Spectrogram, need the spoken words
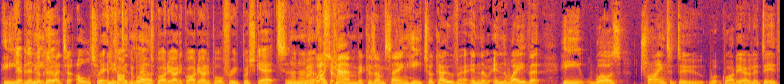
He Yeah, but then he at tried to alter it, and you it can't didn't compare it to Guardiola. Guardiola bought through Busquets. And, No, no, no. wait, I so- can because I'm saying he took over in the in the way that he was trying to do what Guardiola did,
